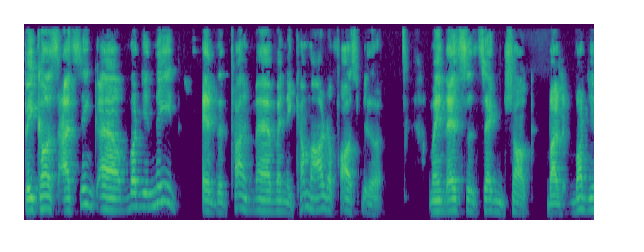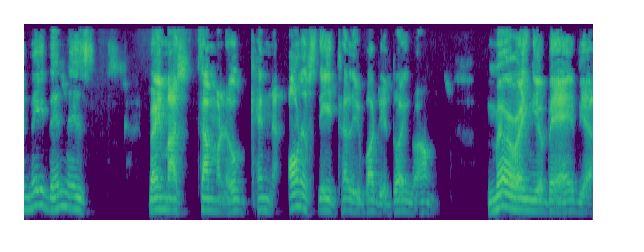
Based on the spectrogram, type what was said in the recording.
because I think uh, what you need at the time uh, when you come out of hospital, I mean, that's the second shock. But what you need then is very much someone who can honestly tell you what you're doing wrong, mirroring your behavior.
